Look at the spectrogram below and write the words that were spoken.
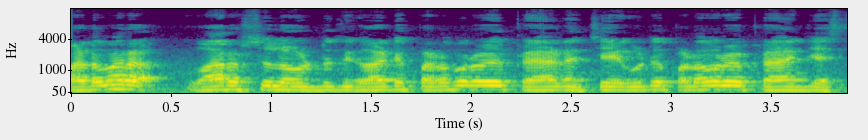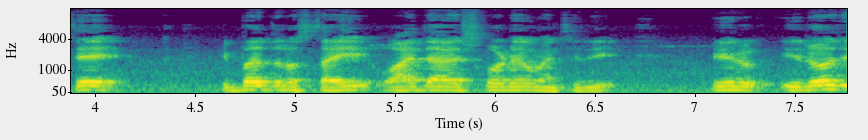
పడమర వారసులో ఉంటుంది కాబట్టి పడమర ప్రయాణం చేయకూడదు. పడమర ప్రయాణం చేస్తే ఇబ్బందులు వస్తాయి. వాయిదా వేసుకోవడమే మంచిది. మీరు ఈరోజు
